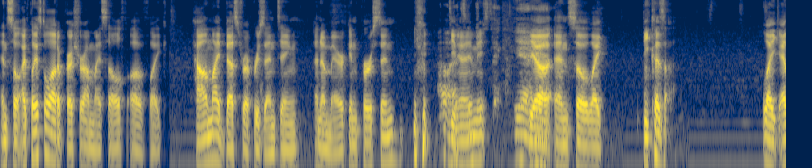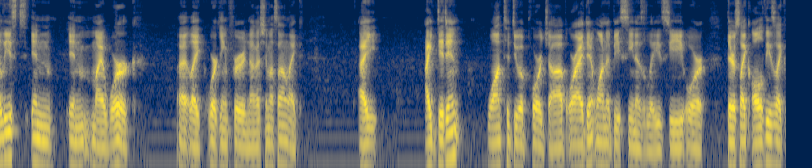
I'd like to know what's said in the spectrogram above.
And so I placed a lot of pressure on myself of like how am I best representing an American person? Oh, Do you that's know what I mean? interesting. Yeah, yeah and so like because like at least in in my work uh, like working for Nagashima-san, like I I didn't want to do a poor job or I didn't want to be seen as lazy or there's like all these like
